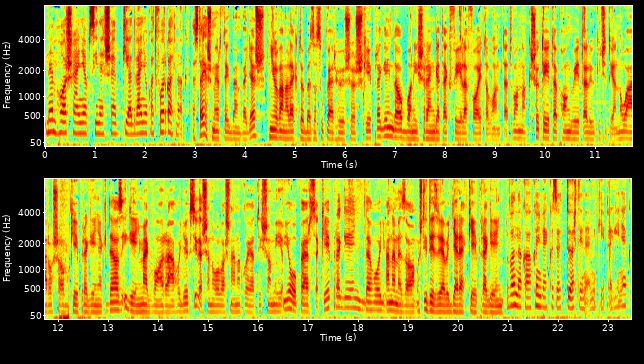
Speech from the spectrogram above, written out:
nem harsányabb, színesebb kiadványokat forgatnak? Ez teljes mértékben vegyes. Nyilván a legtöbb ez a szuperhősös képregény, de abban is rengeteg féle fajta van. Tehát vannak sötétebb hangvételű, kicsit ilyen noárosabb képregények, de az igény megvan rá, hogy ők szívesen olvasnának olyat is, ami jó, persze képregény, de hogy hát nem ez a most idézőjelben gyerekképregény. Vannak a könyvek között történelmi képregények.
